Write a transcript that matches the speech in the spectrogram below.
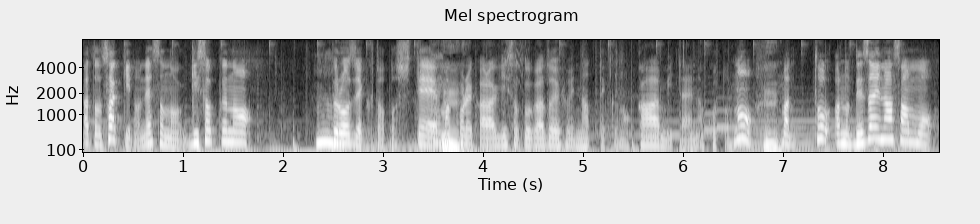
あとさっきのねその義足のプロジェクトとして、うん、まあ、これから義足がどういうふうになっていくのかみたいなことのうん、まあ、とあのデザイナーさんも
